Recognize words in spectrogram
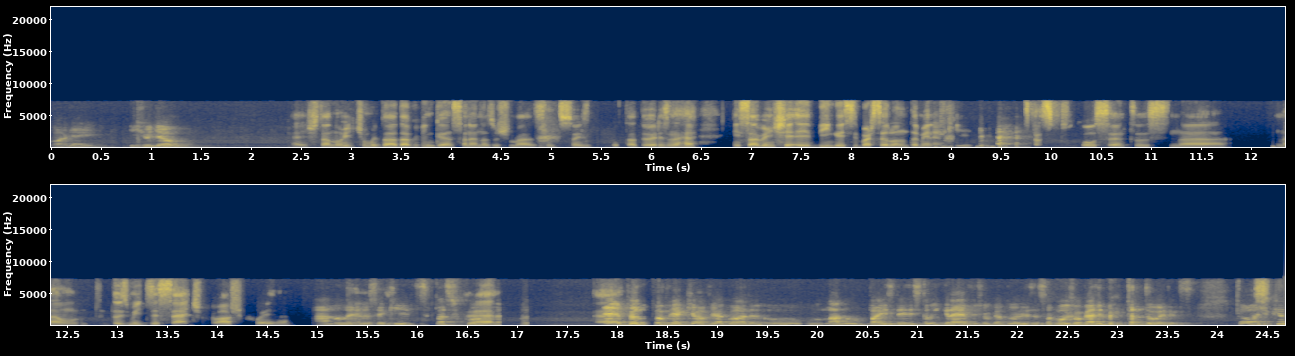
Olha aí. E Julião? É, a gente está no ritmo da, da, vingança, né, nas últimas edições do Libertadores, né? Quem sabe a gente vinga esse Barcelona também, né, que classificou o Santos na, na 2017, eu acho que foi, né? Ah, não lembro, eu sei que se classificou. É, né? é, pelo que eu vi aqui, ó, vi agora, o, lá no país deles estão em greve os jogadores, eles só vão jogar Libertadores. Então acho que é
